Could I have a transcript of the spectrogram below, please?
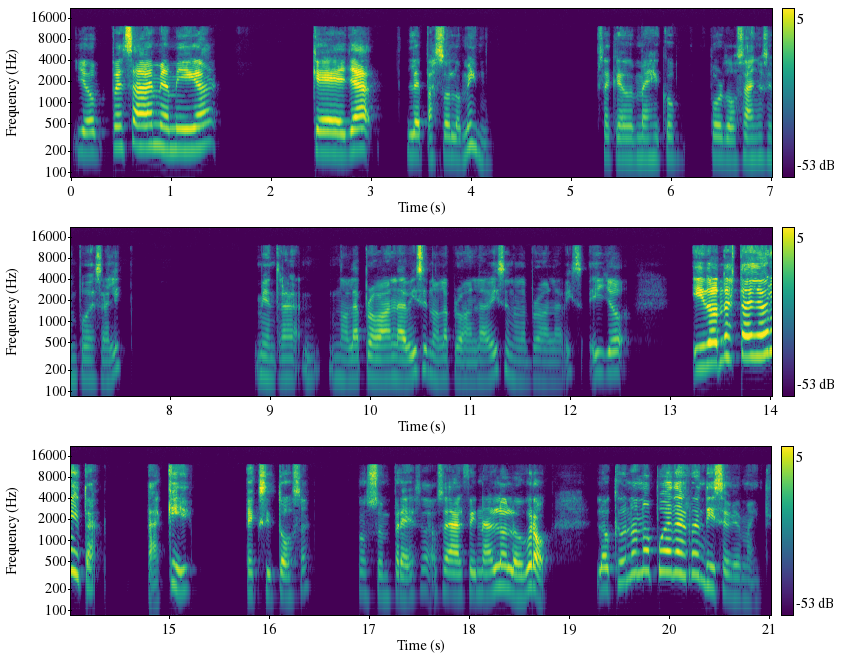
yo pensaba en mi amiga que ella le pasó lo mismo. Se quedó en México por dos años sin poder salir, mientras no le aprobaban la visa y no le aprobaban la visa y no le aprobaban la visa. Y yo, ¿y dónde está ella ahorita? Está aquí, exitosa, con su empresa. O sea, al final lo logró. Lo que uno no puede es rendirse, mi mente.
